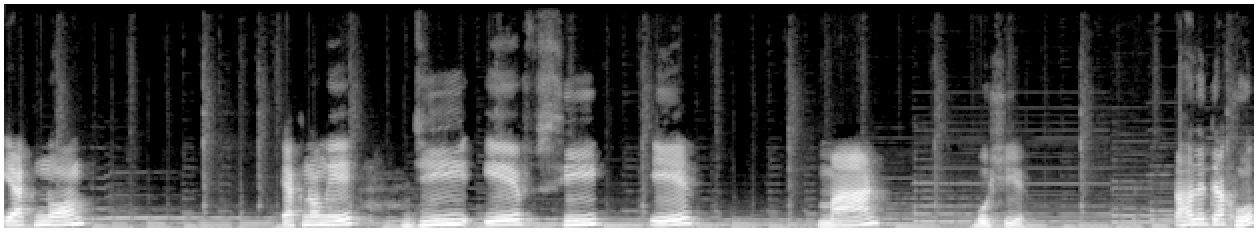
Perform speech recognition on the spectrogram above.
এক নং এক নং এ জি এফ সি এর মান বসিয়ে। তাহলে দেখো,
